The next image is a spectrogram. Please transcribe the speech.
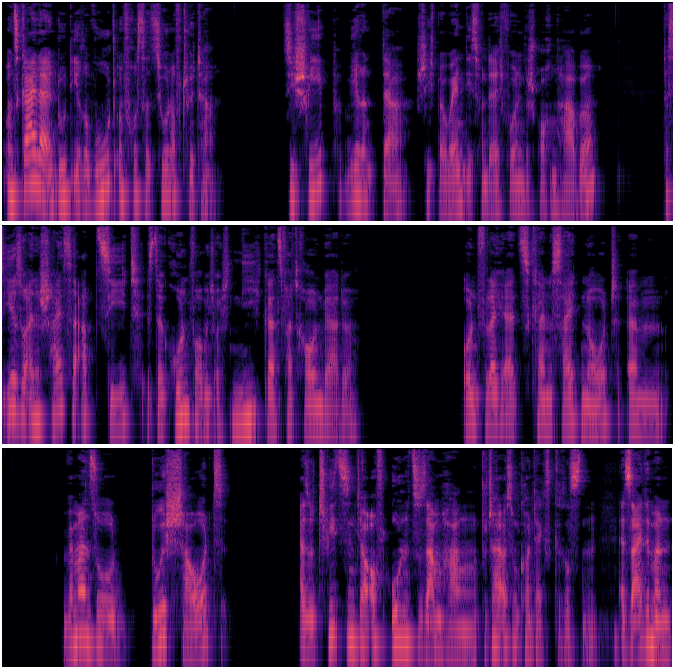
Und Skylar entlud ihre Wut und Frustration auf Twitter. Sie schrieb während der Schicht bei Wendy's, von der ich vorhin gesprochen habe, dass ihr so eine Scheiße abzieht, ist der Grund, warum ich euch nie ganz vertrauen werde. Und vielleicht als kleine Side Note, ähm, wenn man so durchschaut, also Tweets sind ja oft ohne Zusammenhang, total aus dem Kontext gerissen. Es sei denn, man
